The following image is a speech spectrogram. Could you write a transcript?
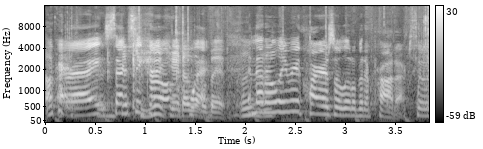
Okay. All right? Sexy girl a little bit. And that only requires a little bit of product. So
